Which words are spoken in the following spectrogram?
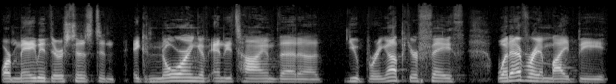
or maybe there's just an ignoring of any time that uh, you bring up your faith, whatever it might be.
